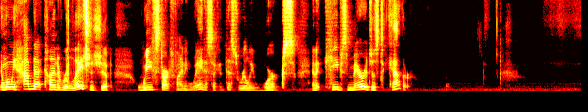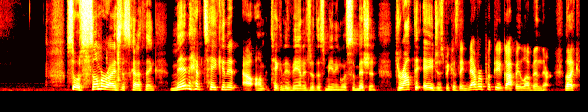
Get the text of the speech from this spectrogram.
And when we have that kind of relationship, we start finding wait a second, this really works. And it keeps marriages together. So, summarize this kind of thing, men have taken it out, um, taken advantage of this meaning with submission throughout the ages because they never put the agape love in there. They're like,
